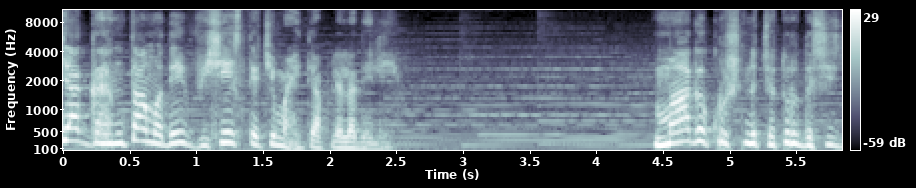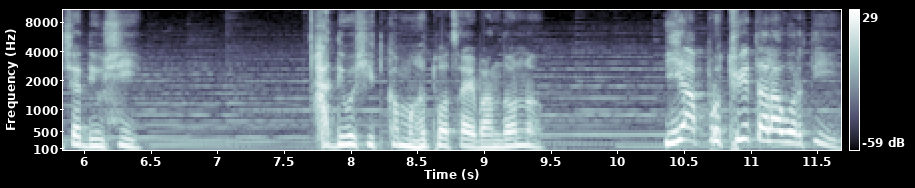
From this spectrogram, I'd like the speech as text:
या ग्रंथामध्ये विशेष त्याची माहिती आपल्याला दिली. माघ कृष्ण चतुर्दशीच्या दिवशी हा दिवस इतका महत्त्वाचा आहे बांधवांना. या पृथ्वी तलावरती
